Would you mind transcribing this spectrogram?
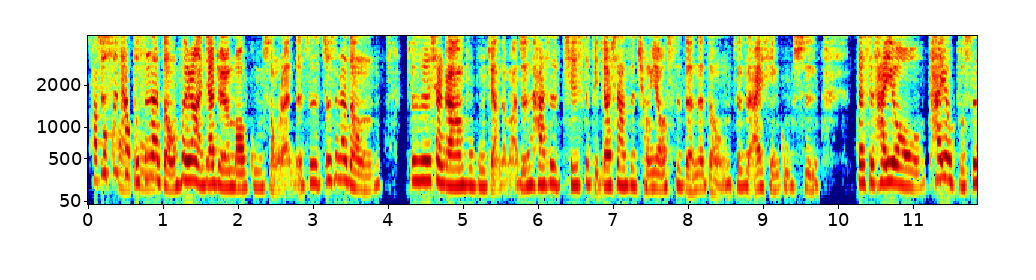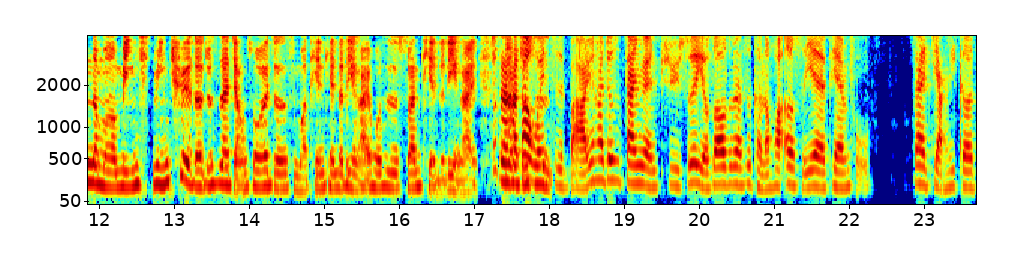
它不恐怖，就是它不是那种会让人家觉得毛骨悚然的，是就是那种就是像刚刚布谷讲的嘛，就是它是其实是比较像是琼瑶式的那种就是爱情故事。但是他又他又不是那么明明确的，就是在讲说就是什么甜甜的恋爱，或是酸甜的恋爱，就点到为止吧。因为它就是单元剧，所以有时候真的是可能花二十页的篇幅在讲一个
